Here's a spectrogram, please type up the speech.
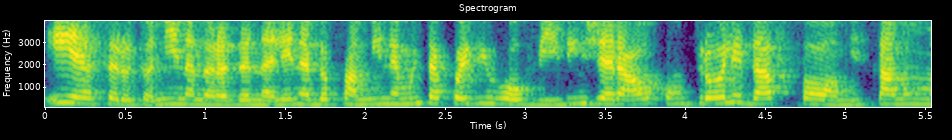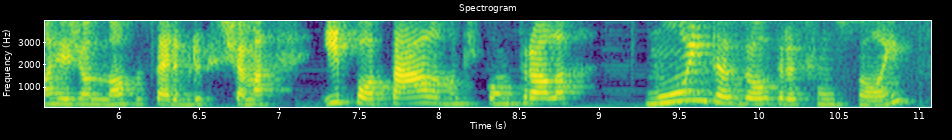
e a serotonina, a noradrenalina, a dopamina, é muita coisa envolvida. Em geral, o controle da fome está numa região do nosso cérebro que se chama hipotálamo, que controla muitas outras funções.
